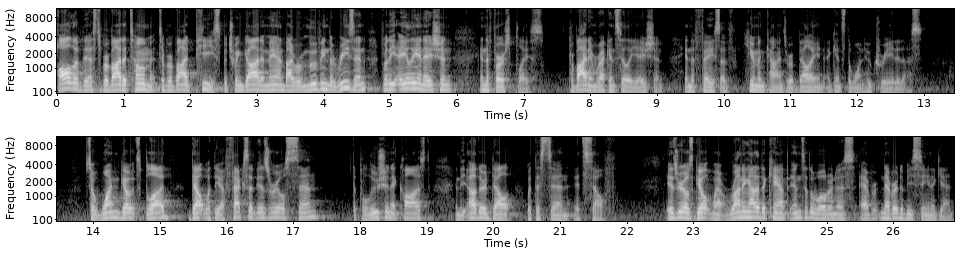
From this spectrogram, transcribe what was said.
All of this to provide atonement, to provide peace between God and man by removing the reason for the alienation in the first place, providing reconciliation in the face of humankind's rebellion against the one who created us. So, one goat's blood dealt with the effects of Israel's sin, the pollution it caused, and the other dealt with the sin itself. Israel's guilt went running out of the camp into the wilderness, ever, never to be seen again.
